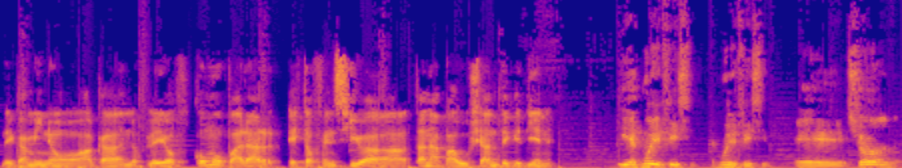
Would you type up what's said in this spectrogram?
de camino acá en los playoffs, cómo parar esta ofensiva tan apabullante que tiene? Y es muy difícil, es muy difícil. Eh, yo,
